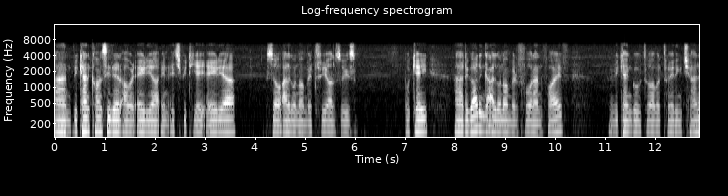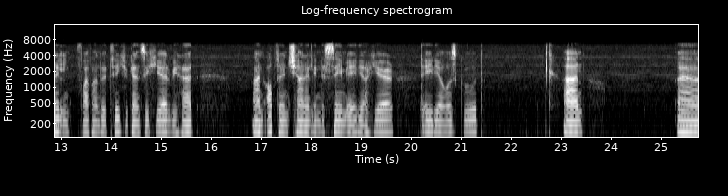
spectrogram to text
and we can consider our area in HPTA area. So algo number 3 also is okay. Uh, regarding algo number 4 and 5 we can go to our trading channel in 500 tick you can see here we had an uptrend channel in the same area here. The area was good. And uh,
